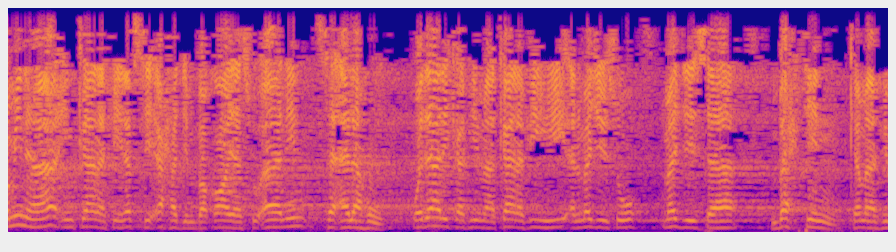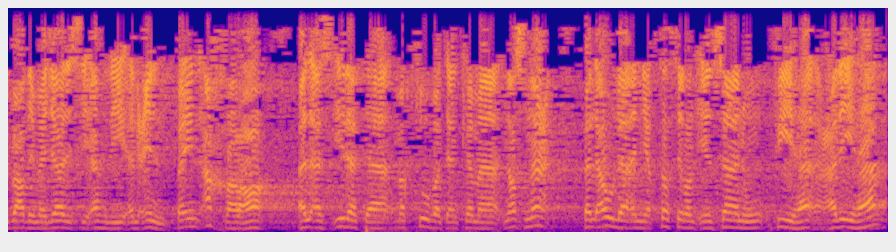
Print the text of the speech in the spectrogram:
ومنها إن كان في نفس أحد بقايا سؤال سأله. وذلك فيما كان فيه المجلس مجلس بحث كما في بعض مجالس أهل العلم. فإن أخر الأسئلة مكتوبة كما نصنع فالأولى أن يقتصر الإنسان فيها عليها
